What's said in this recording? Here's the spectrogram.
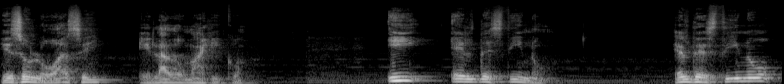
Eso lo hace el lado mágico. Y el destino. El destino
